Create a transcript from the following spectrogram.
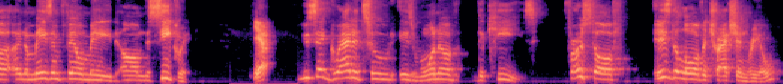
a, an amazing film made um the secret. Yeah. You said gratitude is one of the keys. First off is the law of attraction real?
